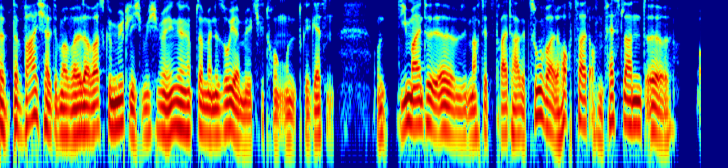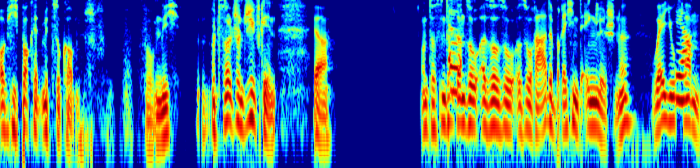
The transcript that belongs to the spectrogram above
Äh, Da war ich halt immer, weil da war es gemütlich. Mich immer hingegangen, habe dann meine Sojamilch getrunken und gegessen. Und die meinte, äh, sie macht jetzt drei Tage zu, weil Hochzeit auf dem Festland, äh, ob ich nicht Bock hätte mitzukommen. Warum nicht? Was soll schon schiefgehen? Ja, und das sind halt Äh, dann so, also so, so radebrechend Englisch, ne? Where you Ja. come,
